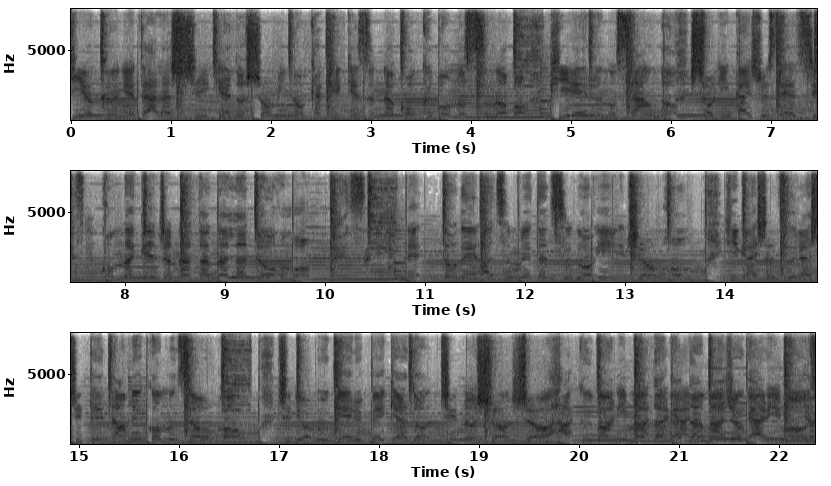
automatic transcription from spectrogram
記憶に新しいけど庶民のかけ削な国母のスノボ。ピエールのサウンド。商品回収切実こんな現状なったならどうも別に。ネットで集めた都合いい情報。被害者ずらして溜め込む憎悪治療受けるべきはどっちの症状？白馬にまたがった魔女狩りもよよよ。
